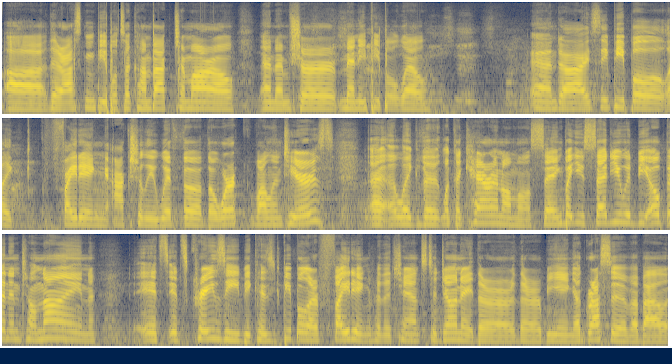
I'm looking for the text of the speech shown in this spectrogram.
Uh, they're asking people to come back tomorrow, and I'm sure many people will. And uh, I see people like fighting actually with the, the work volunteers, uh, like the like a Karen almost saying, "But you said you would be open until nine. It's it's crazy because people are fighting for the chance to donate. They're they're being aggressive about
